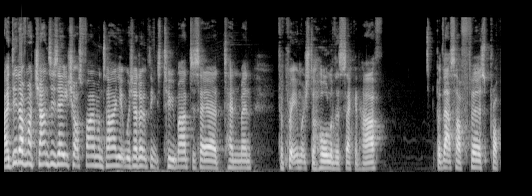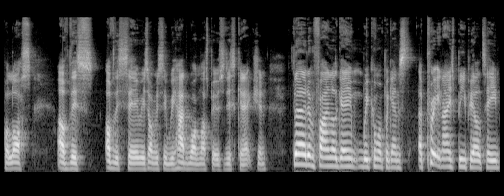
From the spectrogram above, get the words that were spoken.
I did have my chances, 8 shots, 5 on target, which I don't think is too bad to say I had 10 men for pretty much the whole of the second half. But that's our first proper loss of this of this series. Obviously, we had one loss, but it was a disconnection. Third and final game, we come up against a pretty nice BPL team.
